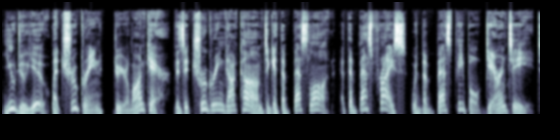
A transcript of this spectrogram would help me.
You do you. Let TruGreen do your lawn care. Visit trugreen.com to get the best lawn at the best price with the best people guaranteed.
